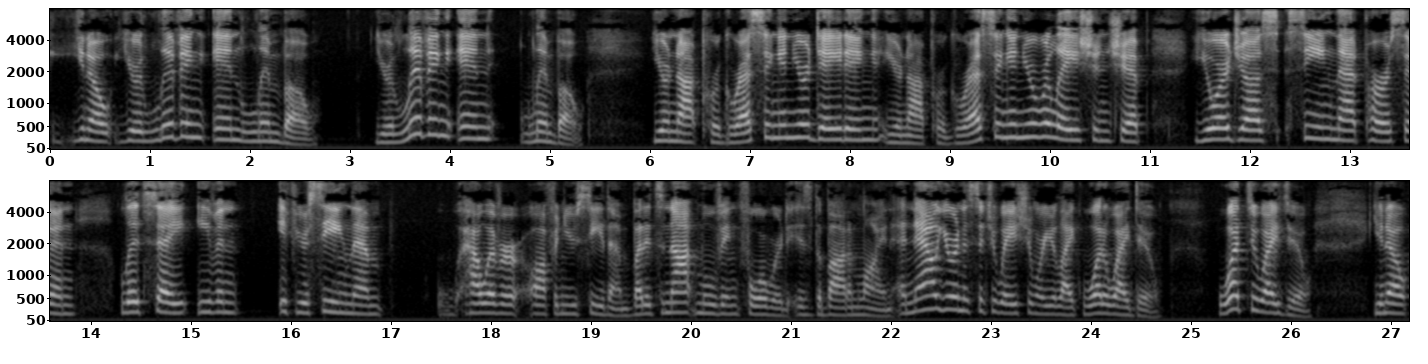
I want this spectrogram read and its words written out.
you know, you're living in limbo. You're living in limbo. You're not progressing in your dating. You're not progressing in your relationship you're just seeing that person, let's say, even if you're seeing them however often you see them, but it's not moving forward, is the bottom line. And now you're in a situation where you're like, what do I do? What do I do? You know,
